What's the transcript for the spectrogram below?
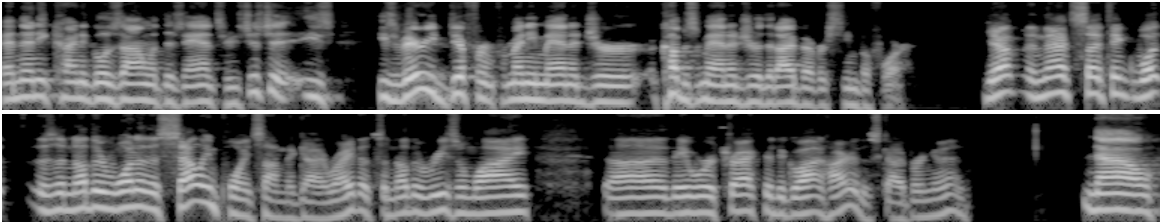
and then he kind of goes on with his answer. He's just a, he's he's very different from any manager, Cubs manager that I've ever seen before. Yep, and that's I think what is another one of the selling points on the guy, right? That's another reason why uh, they were attracted to go out and hire this guy, bring him in. Now,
